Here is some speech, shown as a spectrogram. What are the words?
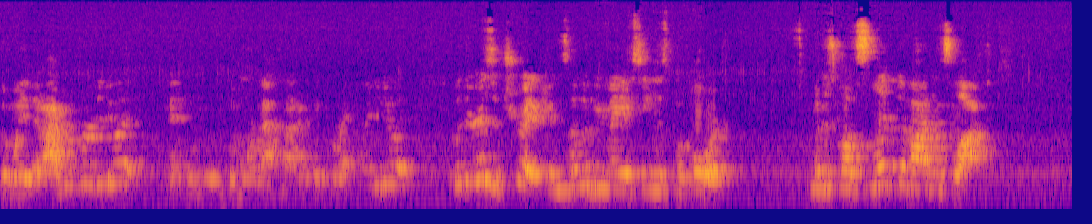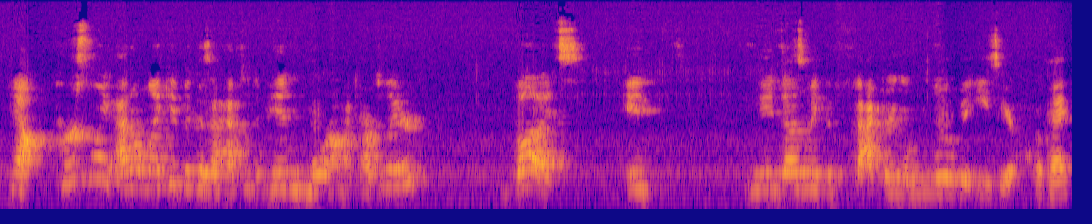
the way that I prefer to do it, and the more mathematically correct way to do it. But there is a trick, and some of you may have seen this before, but it's called slip, divide, and slide. Now, personally, I don't like it because I have to depend more on my calculator, but it it does make the factoring a little bit easier, okay?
